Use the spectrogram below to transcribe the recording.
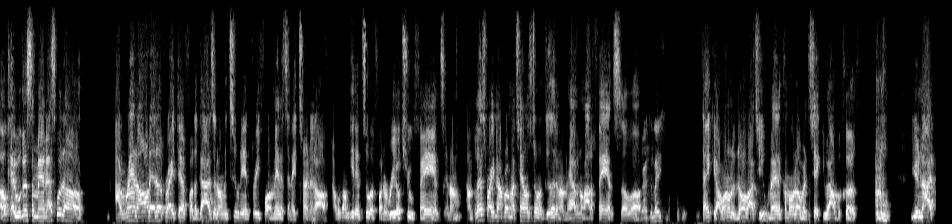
Okay, well, listen, man, that's what uh I ran all that up right there for the guys that only tune in three, four minutes and they turn it off. Now we're gonna get into it for the real true fans. And I'm I'm blessed right now, bro. My channel's doing good and I'm having a lot of fans. So uh, congratulations. Thank you. I want them to know about you, man, and come on over and check you out because you're not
